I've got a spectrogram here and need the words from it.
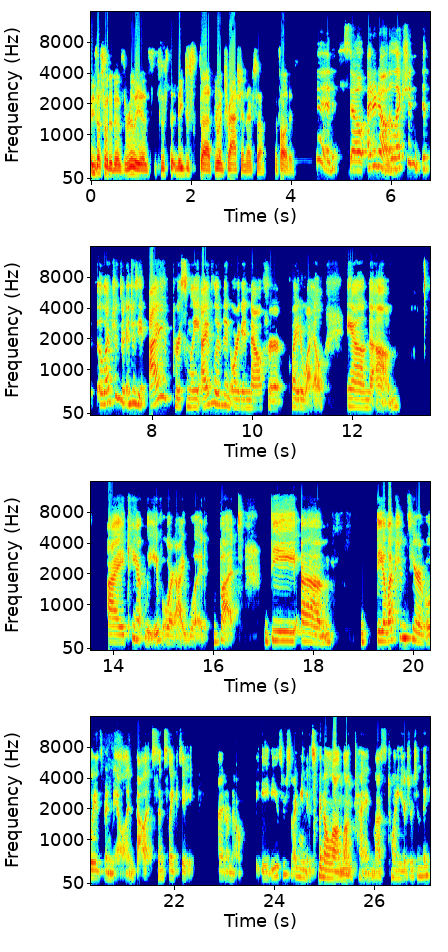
That's what it is. It really is. It's just they just uh, threw in trash in there, so that's all it is. Good. So I don't know. Election elections are interesting. I personally, I've lived in Oregon now for quite a while, and um, I can't leave, or I would. But the um, the elections here have always been mail-in ballots since like the I don't know 80s or so. I mean, it's been a long, long mm-hmm. time, last 20 years or something.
